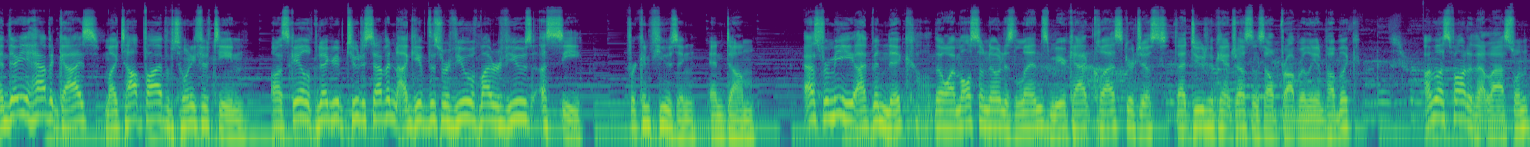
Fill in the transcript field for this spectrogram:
And there you have it, guys. My top 5 of 2015. On a scale of negative 2 to 7, I give this review of my reviews a C for confusing and dumb. As for me, I've been Nick, though I'm also known as Lens, Meerkat, Klesk, or just that dude who can't trust himself properly in public. I'm less fond of that last one.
